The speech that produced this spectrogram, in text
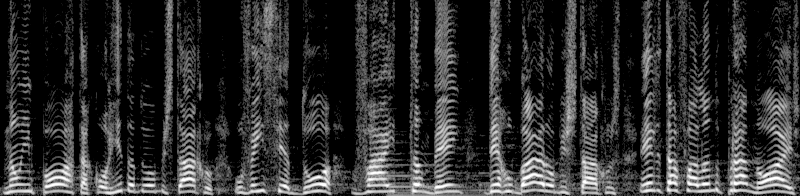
não importa a corrida do obstáculo, o vencedor vai também derrubar obstáculos. Ele está falando para nós,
